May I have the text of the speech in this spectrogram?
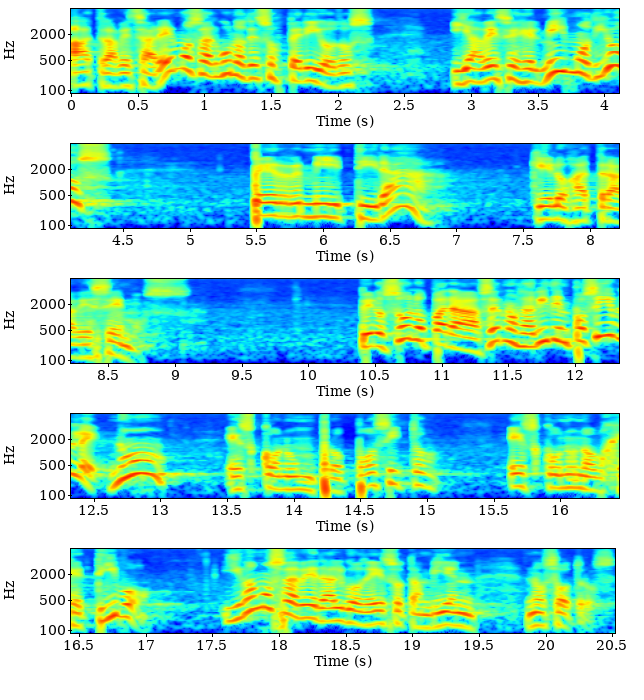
atravesaremos algunos de esos periodos y a veces el mismo Dios permitirá que los atravesemos. Pero solo para hacernos la vida imposible. No, es con un propósito, es con un objetivo. Y vamos a ver algo de eso también nosotros.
